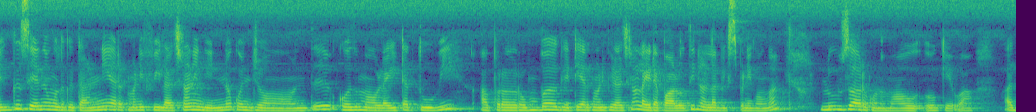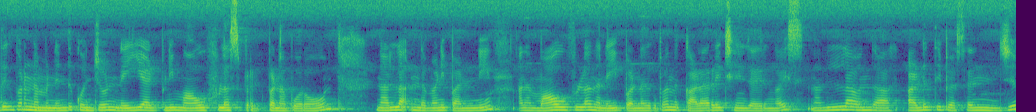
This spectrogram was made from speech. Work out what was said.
எக்கு சேர்ந்து உங்களுக்கு தண்ணியாக இருக்க மாதிரி ஃபீல் ஆச்சுன்னா நீங்கள் இன்னும் கொஞ்சம் வந்து கோதுமை மாவு லைட்டாக தூவி அப்புறம் ரொம்ப கெட்டியாக இருக்க மாதிரி ஃபீல் ஆச்சுன்னா லைட்டாக பால் ஊற்றி நல்லா மிக்ஸ் பண்ணிக்கோங்க. லூஸாக இருக்கணும் மாவு ஓகேவா அதுக்கப்புறம் நம்ம வந்து கொஞ்சம் நெய் ஆட் பண்ணி மாவு ஃபுல்லாக ஸ்ப்ரெட் பண்ண போகிறோம் நல்லா இந்த மாதிரி பண்ணி அந்த மாவு ஃபுல்லாக அந்த நெய் பண்ணதுக்கப்புறம் அந்த கலரே சேஞ்ச் ஆயிரும் கைஸ் நல்லா வந்து அழுத்தி பிசைஞ்சு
